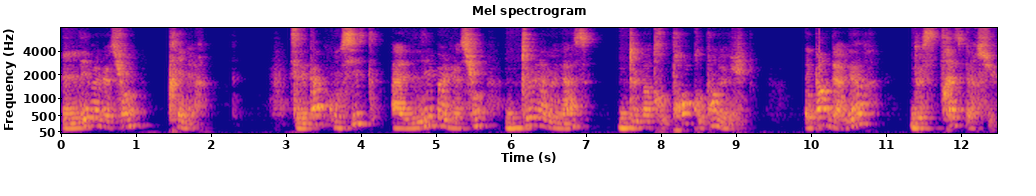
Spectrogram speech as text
l'évaluation primaire. Cette étape consiste à l'évaluation de la menace de notre propre point de vue. On parle d'ailleurs de stress perçu.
